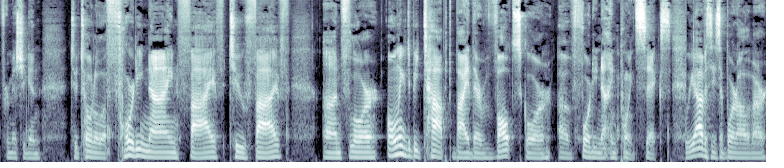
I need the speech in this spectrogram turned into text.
for Michigan to total of 49 5 2 5 on floor, only to be topped by their vault score of 49.6. We obviously support all of our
